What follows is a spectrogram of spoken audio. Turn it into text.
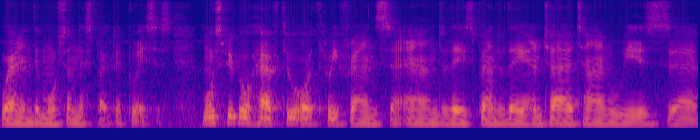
were in the most unexpected places. Most people have two or three friends and they spend their entire time with uh,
